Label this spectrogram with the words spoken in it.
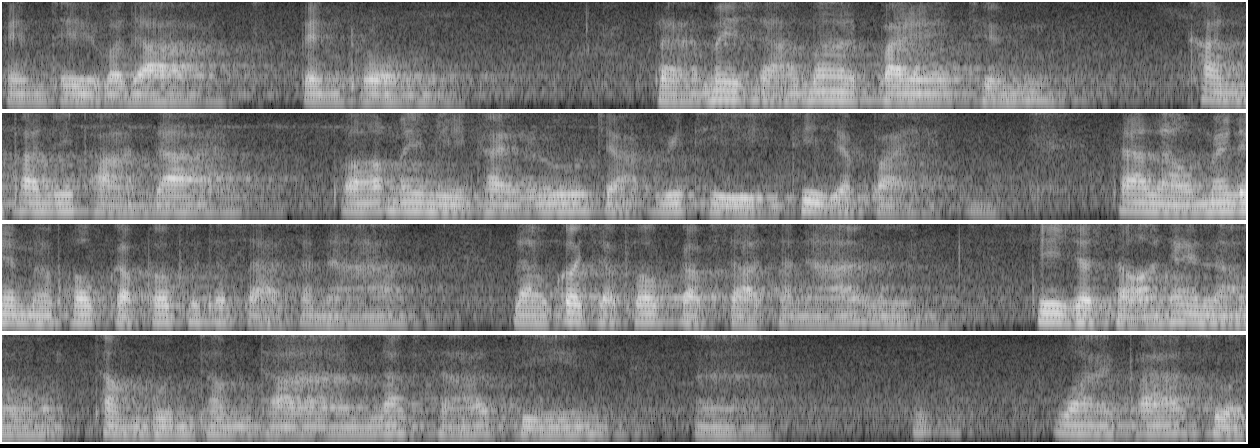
เป็นเทวดา เป็นพรหม แต่ไม่สามารถไปถึงขั้นพระนิพพานได้ เพราะไม่มีใครรู้จากวิธีที่จะไป ถ้าเราไม่ได้มาพบกับพระพุทธศาสนา เราก็จะพบกับศาสนาอื่น ที่จะสอนให้เราทำบุญทำทาน รักษาศีลไหว้พระสวด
